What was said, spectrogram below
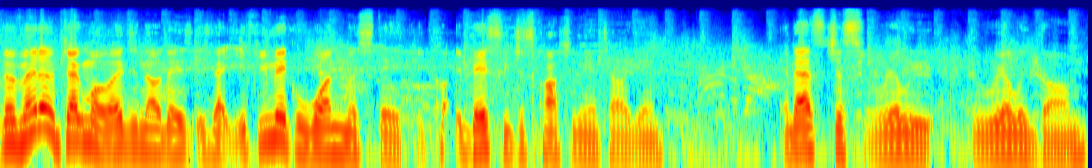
The meta of Dragon Ball Legend nowadays is that if you make one mistake it, it basically just costs you the entire game and that's just really, really dumb.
